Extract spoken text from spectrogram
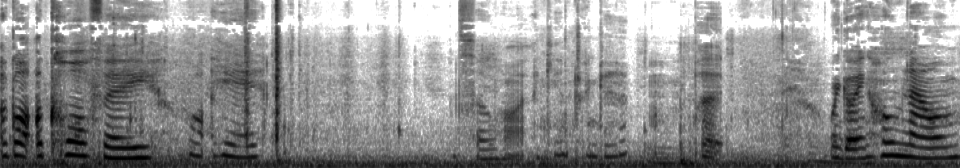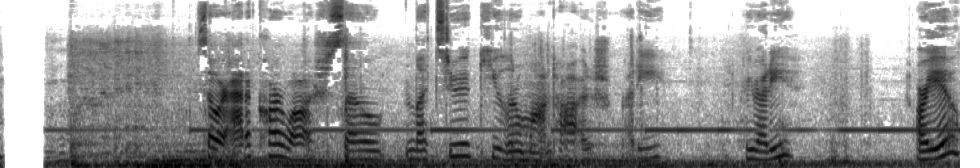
I got a coffee right here. So hot. I can't drink it. But we're going home now. So we're at a car wash. So let's do a cute little montage. Ready? Are you ready? Are you?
